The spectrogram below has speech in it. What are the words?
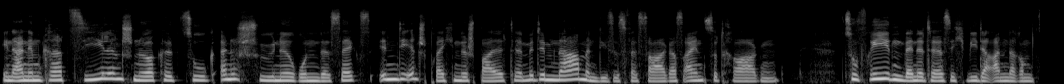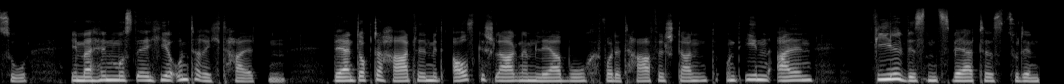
in einem grazilen Schnörkelzug eine schöne runde Sechs in die entsprechende Spalte mit dem Namen dieses Versagers einzutragen. Zufrieden wendete er sich wieder anderem zu. Immerhin musste er hier Unterricht halten. Während Dr. Hartl mit aufgeschlagenem Lehrbuch vor der Tafel stand und ihnen allen viel Wissenswertes zu den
